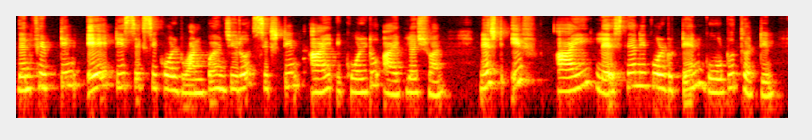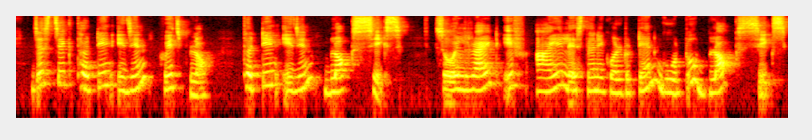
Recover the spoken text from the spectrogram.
then 15 A T6 equal to 1.0, 16 I equal to I plus 1. Next if i less than equal to 10 go to 13 just check 13 is in which block? 13 is in block 6 so we'll write if i less than equal to 10 go to block 6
